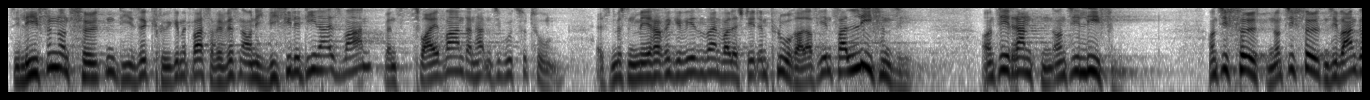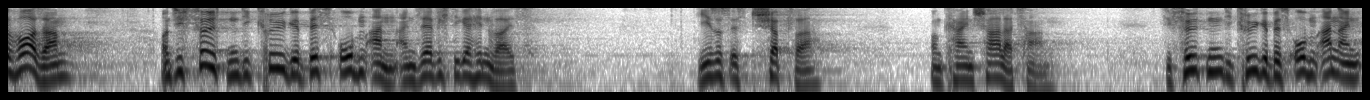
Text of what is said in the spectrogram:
Sie liefen und füllten diese Krüge mit Wasser. Wir wissen auch nicht, wie viele Diener es waren. Wenn es zwei waren, dann hatten sie gut zu tun. Es müssen mehrere gewesen sein, weil es steht im Plural. Auf jeden Fall liefen sie. Und sie rannten und sie liefen. Und sie füllten und sie füllten. Sie waren gehorsam. Und sie füllten die Krüge bis oben an. Ein sehr wichtiger Hinweis. Jesus ist Schöpfer und kein Scharlatan. Sie füllten die Krüge bis oben an. Ein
